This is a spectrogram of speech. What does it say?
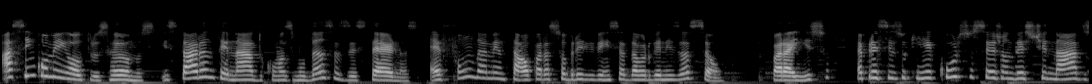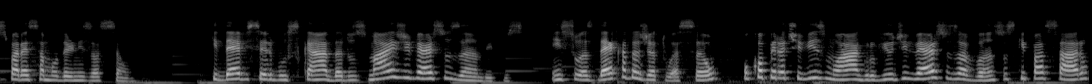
Assim como em outros ramos, estar antenado com as mudanças externas é fundamental para a sobrevivência da organização. Para isso, é preciso que recursos sejam destinados para essa modernização, que deve ser buscada nos mais diversos âmbitos. Em suas décadas de atuação, o cooperativismo agro viu diversos avanços que passaram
